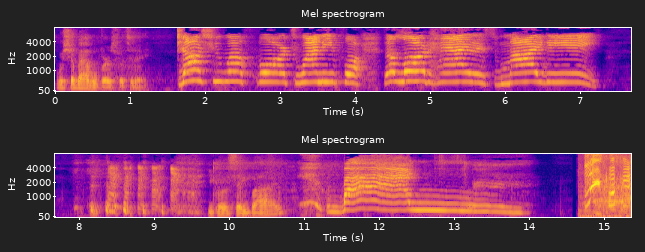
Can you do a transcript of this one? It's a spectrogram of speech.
What's your Bible verse for today? Joshua 4 24. The Lord hand is mighty. you going to say bye? Bye.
